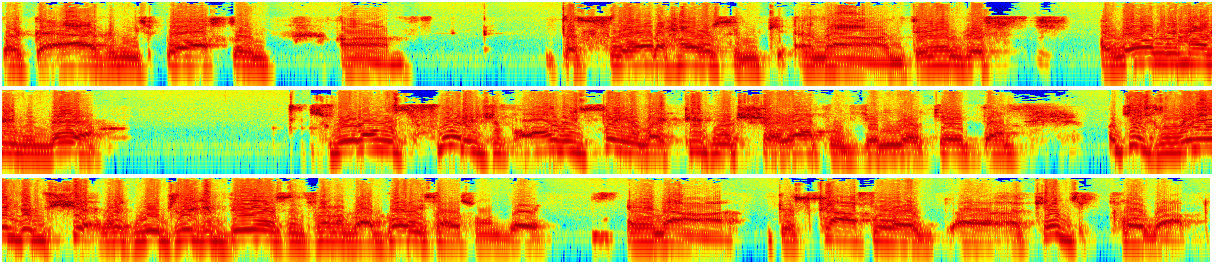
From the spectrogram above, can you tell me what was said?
Like the Avenues, Boston, um, the slaughterhouse in and uh, Danvers. A lot of them aren't even there. So we had all this footage of all these things. Like people would show up, we videotape them, but just random shit. Like we were drinking beers in front of our buddy's house one day, and uh, this full of uh, kids pulled up.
